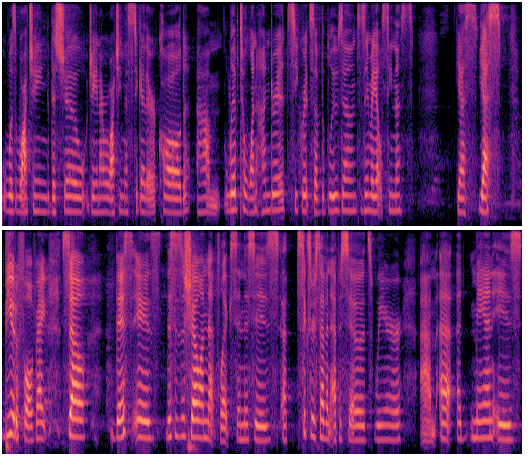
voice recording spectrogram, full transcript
was watching this show, Jay and I were watching this together called um, Live to 100 Secrets of the Blue Zones. Has anybody else seen this? Yes, yes. Beautiful, right? So this is this is a show on Netflix, and this is uh, six or seven episodes where um, a, a, man is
